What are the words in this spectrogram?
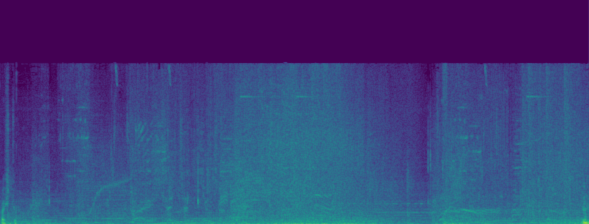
Chodź tu. Mm.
